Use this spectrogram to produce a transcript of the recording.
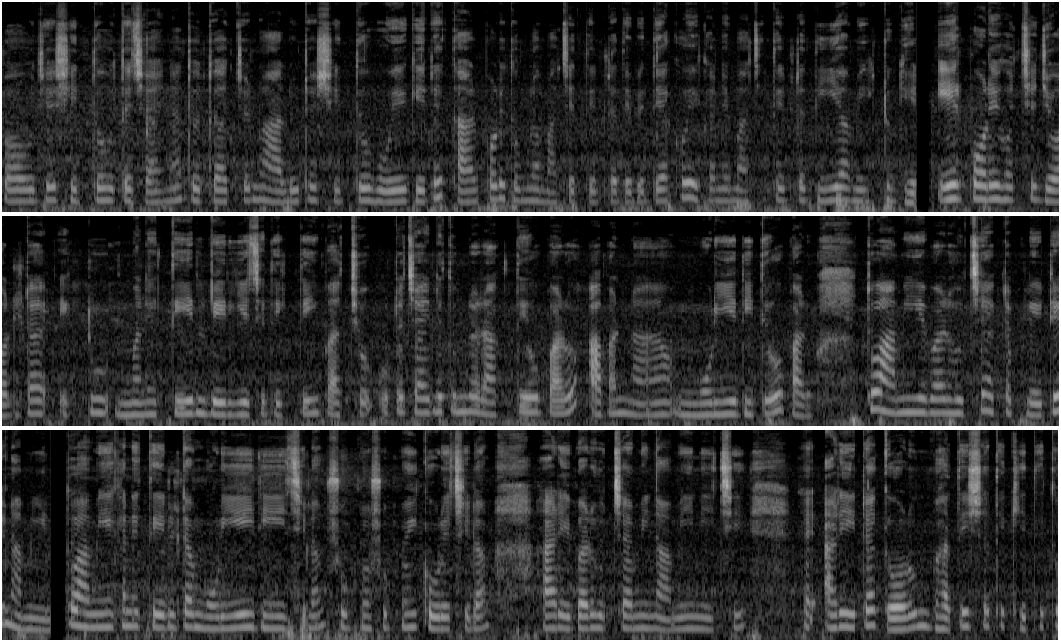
সহজে সিদ্ধ হতে চায় না। তো তার জন্য আলুটা সিদ্ধ হয়ে গেলে তারপরে তোমরা মাছের তেলটা দেবে। দেখো এখানে মাছের তেলটা দিয়ে আমি একটু ঘে এরপরে হচ্ছে জলটা একটু মানে তেল বেরিয়েছে, দেখতেই পাচ্ছ। ওটা চাইলে তোমরা রাখতেও পারো, আবার না মরিয়ে দিতেও পারো। তো আমি এবার হচ্ছে একটা প্লেটে নামিয়ে। তো আমি এখানে তেলটা মরিয়েই দিয়েছিলাম, শুকনো শুকনোই করেছিলাম। আর এবার হচ্ছে আমি নামিয়ে নিয়েছি আর এটা গরম ভাতের সাথে খেতে তো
